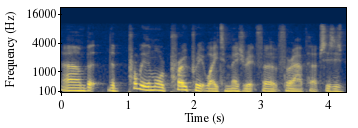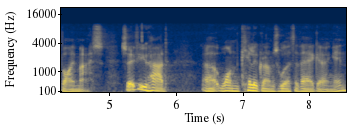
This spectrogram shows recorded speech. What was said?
um, but the probably the more appropriate way to measure it for, for our purposes is by mass. So if you had uh, one kilograms worth of air going in,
